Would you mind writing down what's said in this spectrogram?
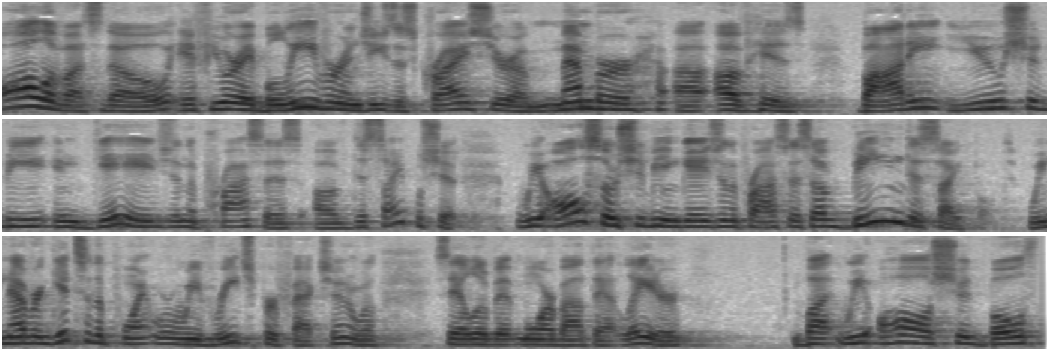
All of us, though, if you're a believer in Jesus Christ, you're a member uh, of his body, you should be engaged in the process of discipleship. We also should be engaged in the process of being discipled. We never get to the point where we've reached perfection. We'll say a little bit more about that later. But we all should both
